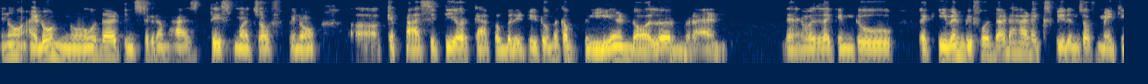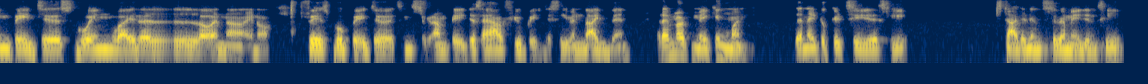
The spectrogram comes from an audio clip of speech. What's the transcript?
You know, I don't know that Instagram has this much of you know uh, capacity or capability to make a billion dollar brand. Then I was like into like even before that I had experience of making pages going viral on uh, you know Facebook pages, Instagram pages. I have a few pages even back then, but I'm not making money. Then I took it seriously. Started Instagram agency,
